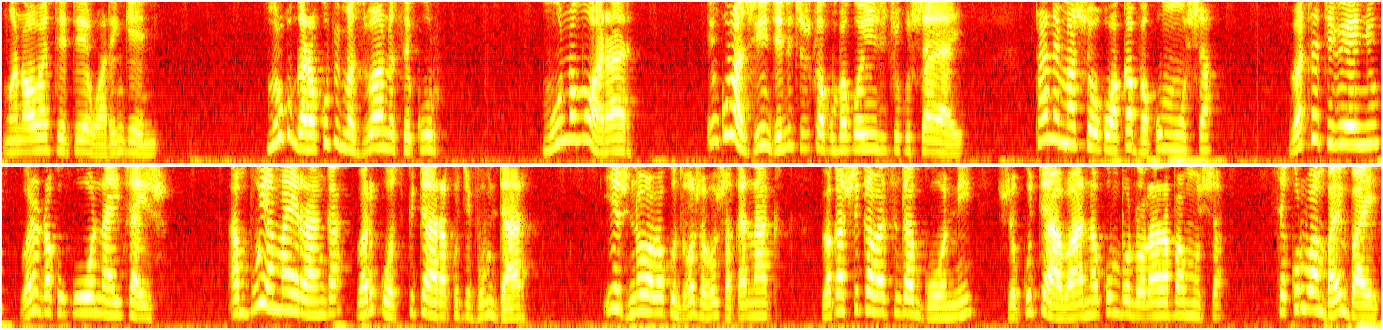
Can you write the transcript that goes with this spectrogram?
mwana wavateterwa ringeni. Muri kugara kupi mazuva ano sekuru? Muno muharare. Inguva zhinji ndichisvika kumba kwenyu ndichikushayai pane mashoko akabva kumusha. Vatati venyu vanoda kukuonai chaizvo. Ambuya mairanga vari kuhospitara kuchibvumudhara iye zvinovava kunzwa zvavo zvakanaka. Vakasvika vasingagoni zvekuti havana kumbonorara pamusha. Sekuru vambaimbai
